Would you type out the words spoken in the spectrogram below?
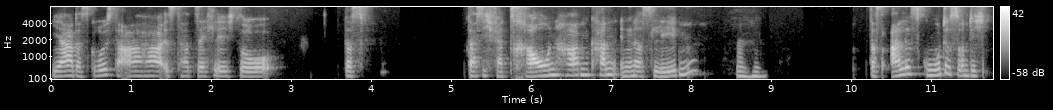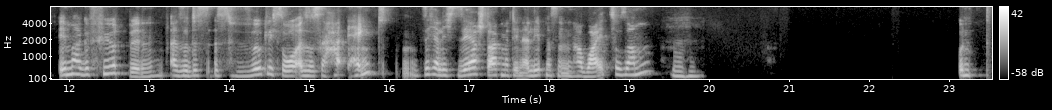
Ja, das größte Aha ist tatsächlich so, dass, dass ich Vertrauen haben kann in das Leben, mhm. Dass alles gut ist und ich immer geführt bin. Also das ist wirklich so, also es hängt sicherlich sehr stark mit den Erlebnissen in Hawaii zusammen. Mhm. Und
